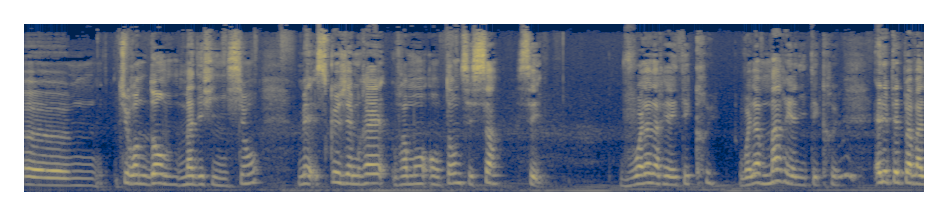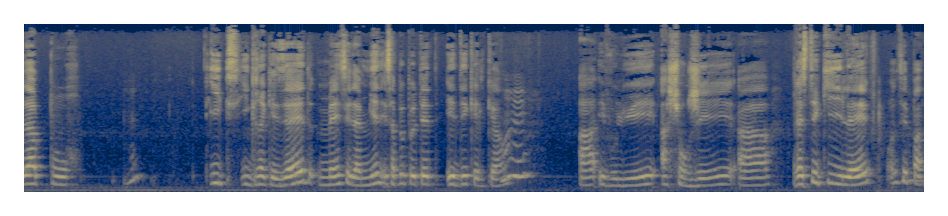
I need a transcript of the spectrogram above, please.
euh, tu rentres dans ma définition. Mais ce que j'aimerais vraiment entendre, c'est ça. C'est voilà la réalité crue. Voilà ma réalité crue. Elle est peut-être pas valable pour Mhm. X, Y et Z, mais c'est la mienne et ça peut peut-être aider quelqu'un Oui. à évoluer, à changer, à rester qui il est. On ne sait pas.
